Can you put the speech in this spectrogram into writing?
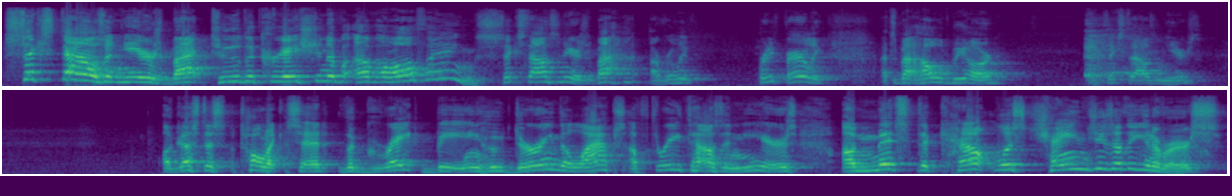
6,000 years back to the creation of, of all things. 6,000 years, about, I really, pretty fairly, that's about how old we are. 6,000 years. Augustus Tholuck said, The great being who, during the lapse of 3,000 years, amidst the countless changes of the universe,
